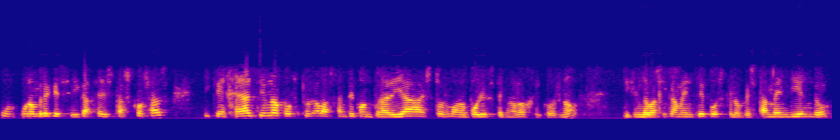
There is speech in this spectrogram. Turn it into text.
un, hombre que se dedica a hacer estas cosas y que en general tiene una postura bastante contraria a estos monopolios tecnológicos, ¿no? Diciendo básicamente pues que lo que están vendiendo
